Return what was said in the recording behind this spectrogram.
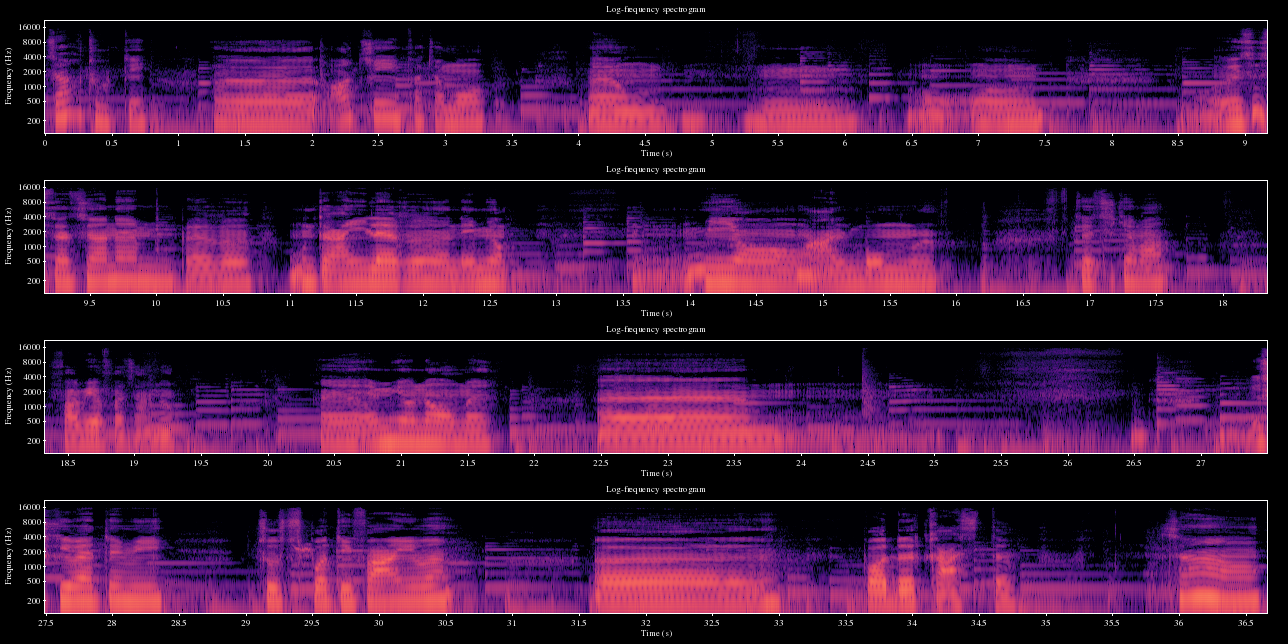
Ciao a tutti, Eh, oggi facciamo eh, un, un, un- registrazione per un trailer del mio, mio album che si chiama Fabio Fasano. Eh, È il mio nome. Ehm, iscrivetevi su Spotify eh, podcast. Ciao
